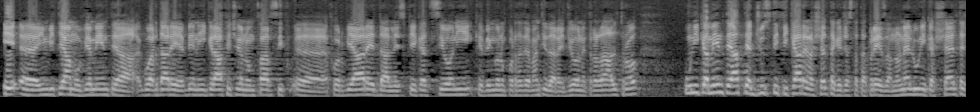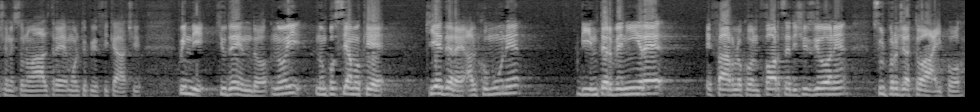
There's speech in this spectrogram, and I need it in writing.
E eh, invitiamo ovviamente a guardare bene i grafici e a non farsi eh, fuorviare dalle spiegazioni che vengono portate avanti da Regione. Tra l'altro, unicamente atte a giustificare la scelta che è già stata presa, non è l'unica scelta e ce ne sono altre molto più efficaci. Quindi, chiudendo, noi non possiamo che chiedere al Comune di intervenire e farlo con forza e decisione sul progetto AIPO,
